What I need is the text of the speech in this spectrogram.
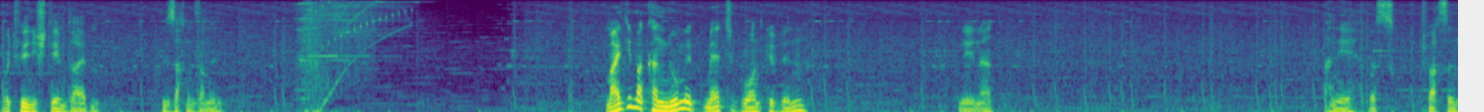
Aber ich will nicht stehen bleiben. Die Sachen sammeln. Meint ihr, man kann nur mit Magic Wand gewinnen? Nee, ne? Ah nee, das ist Schwachsinn.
